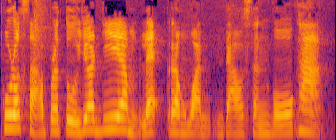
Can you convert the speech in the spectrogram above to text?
ผู้รักษาประตูยอดเยี่ยม และรางวัลดาวซันโวค่ะ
